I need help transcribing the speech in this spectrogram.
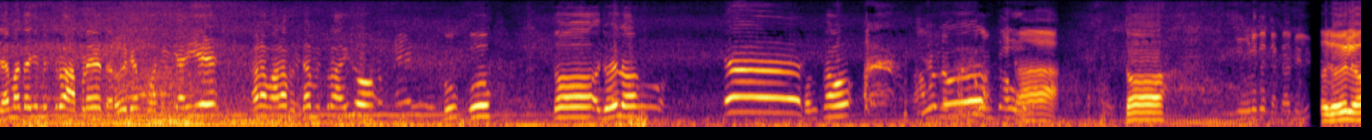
જય માતાજી મિત્રો, આપણે ધરોઈ ડેમ પહોંચી ગયા છીએ. અને મારા બધા મિત્રો આવી લો ખૂબ ખૂબ. તો જોઈ લો. બંકાઓ હા. તો તો જોઈ લો.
